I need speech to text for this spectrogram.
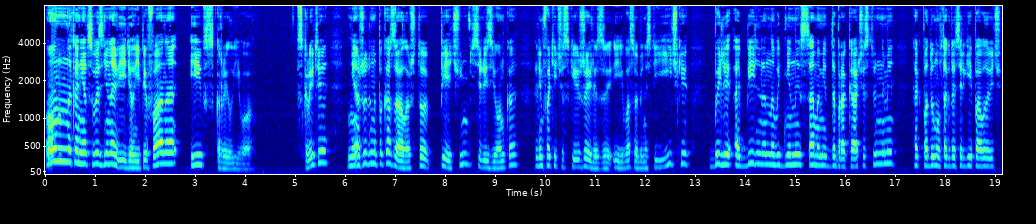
он, наконец, возненавидел Епифана и вскрыл его. Вскрытие неожиданно показало, что печень, селезенка, лимфатические железы и, в особенности, яички были обильно наводнены самыми доброкачественными, как подумал тогда Сергей Павлович,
